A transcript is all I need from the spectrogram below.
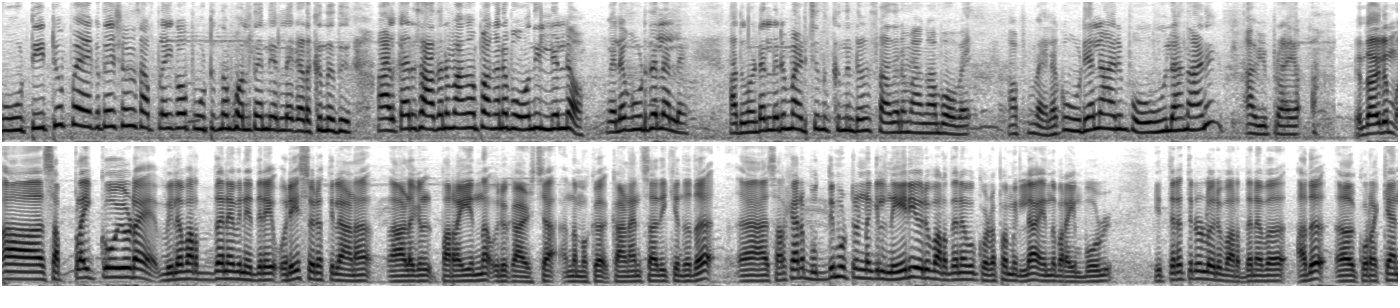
കൂട്ടിയിട്ടും ഇപ്പോൾ ഏകദേശം സപ്ലൈക്കോ പൂട്ടുന്ന പോലെ തന്നെയല്ലേ കിടക്കുന്നത്. ആൾക്കാർ സാധനം വാങ്ങാൻ ഇപ്പോൾ അങ്ങനെ പോകുന്നില്ലല്ലോ. വില കൂടുതലല്ലേ. അതുകൊണ്ട് എല്ലാവരും മടിച്ച് നിൽക്കുന്നുണ്ട് സാധനം വാങ്ങാൻ പോവേ അപ്പം വില കൂടിയാൽ ആരും പോകൂലെന്നാണ് അഭിപ്രായം. എന്തായാലും സപ്ലൈകോയുടെ വിലവർധനവിനെതിരെ ഒരേ സ്വരത്തിലാണ് ആളുകൾ പറയുന്ന ഒരു കാഴ്ച നമുക്ക് കാണാൻ സാധിക്കുന്നത്. സർക്കാർ ബുദ്ധിമുട്ടുണ്ടെങ്കിൽ നേരിയ ഒരു വർധനവ് കുഴപ്പമില്ല എന്ന് പറയുമ്പോൾ ഇത്തരത്തിലുള്ള ഒരു വർധനവ് അത് കുറയ്ക്കാൻ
